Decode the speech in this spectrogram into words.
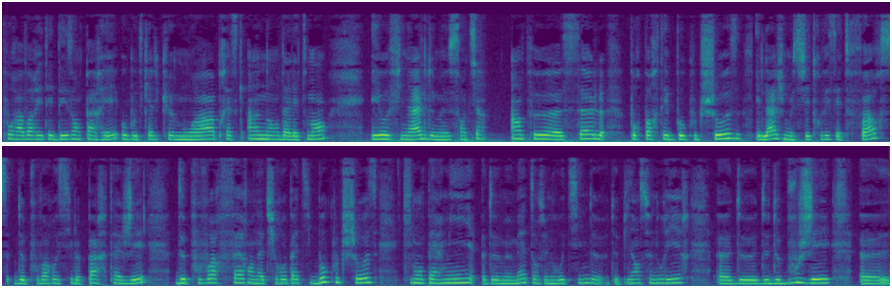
pour avoir été désemparée au bout de quelques mois, presque un an d'allaitement et au final de me sentir un peu euh, seule pour porter beaucoup de choses. Et là, je me trouvé cette force de pouvoir aussi le partager, de pouvoir faire en naturopathie beaucoup de choses qui m'ont permis de me mettre dans une routine, de, bien se nourrir, euh, de, de, bouger euh,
